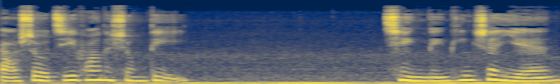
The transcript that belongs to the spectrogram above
饱受饥荒的兄弟，请聆听圣言。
